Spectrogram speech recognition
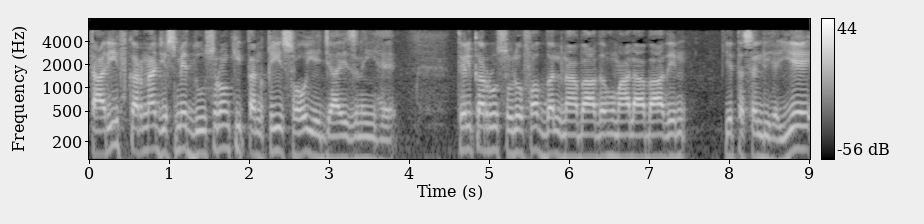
تعریف کرنا جس میں دوسروں کی تنقیس ہو، یہ جائز نہیں ہے۔ تل کر رسول فضل ناباد آباد یہ تسلی ہے۔ یہ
